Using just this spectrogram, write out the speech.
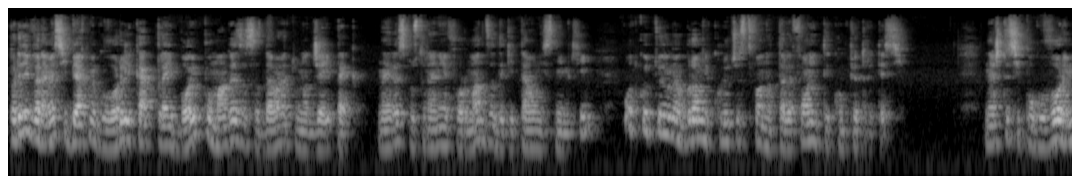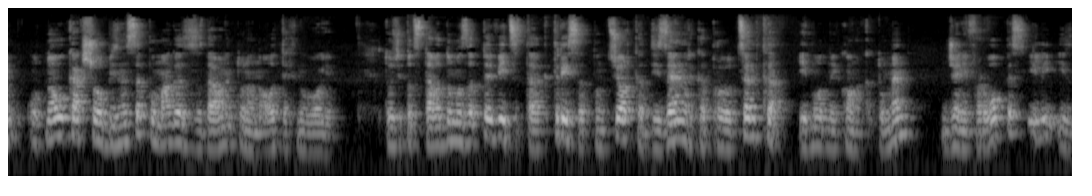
Преди време си бяхме говорили как Playboy помага за създаването на JPEG, най-разпространения формат за дигитални снимки, от които имаме огромни количества на телефоните и компютрите си. Днес ще си поговорим отново как шоу бизнеса помага за създаването на нова технология. Този път става дума за певицата, актриса, танцорка, дизайнерка, продуцентка и модна икона като мен, Дженифър Лопес или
